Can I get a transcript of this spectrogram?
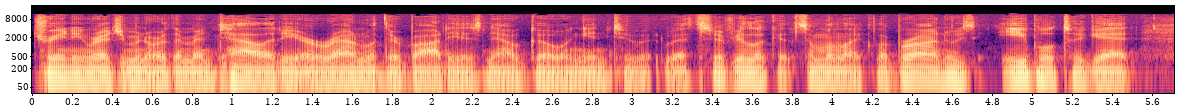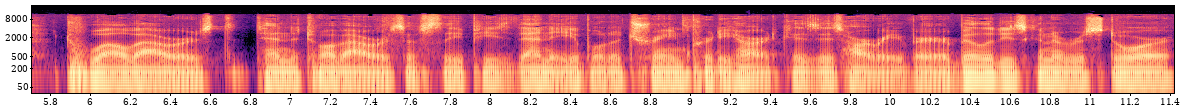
training regimen or their mentality around what their body is now going into it with. So if you look at someone like LeBron, who's able to get 12 hours to 10 to 12 hours of sleep, he's then able to train pretty hard because his heart rate variability is going to restore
